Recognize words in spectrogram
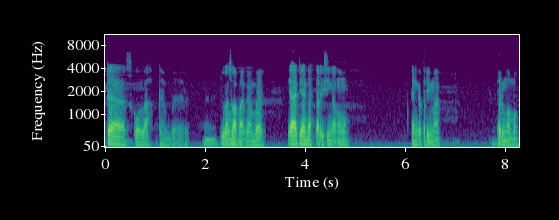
ada sekolah gambar Hmm. bukan Oh, banget gambar ya dia daftar isi nggak ngomong dan keterima baru ngomong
